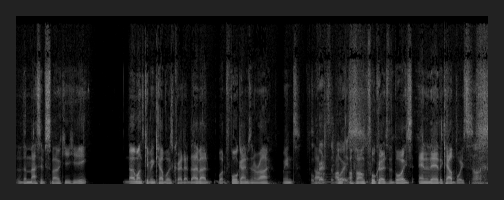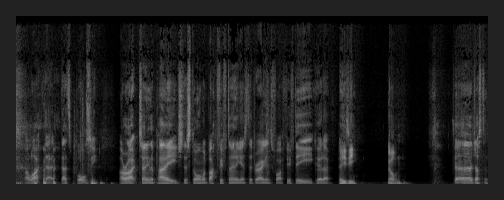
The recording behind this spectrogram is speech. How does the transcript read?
the massive smoky here. No one's giving Cowboys credit. They've had what four games in a row wins. Full credit to the I'm- boys. I'm, full credit to the boys, and they're the Cowboys. Nice. I like that. That's ballsy. All right, turning the page. The Storm a buck fifteen against the Dragons five fifty. Kurto, Easy. Melbourne. Uh, Justin.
